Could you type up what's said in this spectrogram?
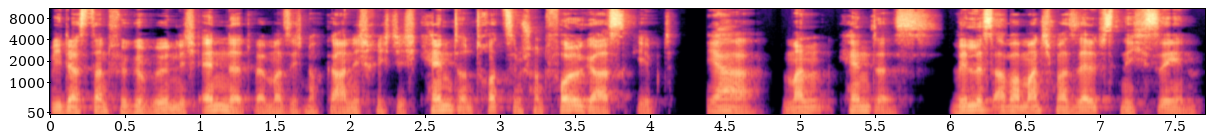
Wie das dann für gewöhnlich endet, wenn man sich noch gar nicht richtig kennt und trotzdem schon Vollgas gibt, ja, man kennt es, will es aber manchmal selbst nicht sehen.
